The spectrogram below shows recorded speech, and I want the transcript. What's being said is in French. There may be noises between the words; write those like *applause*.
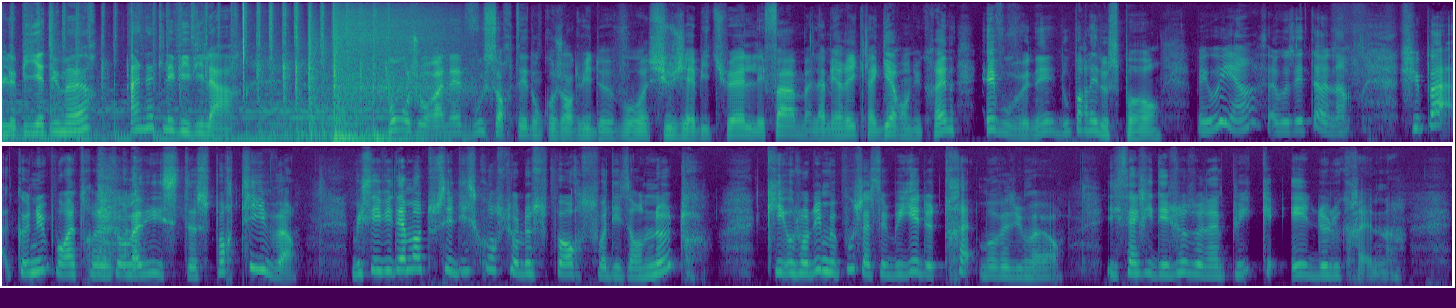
Le billet d'humeur, Annette Lévy-Villard. Bonjour Annette, vous sortez donc aujourd'hui de vos sujets habituels, les femmes, l'Amérique, la guerre en Ukraine, et vous venez nous parler de sport. Mais oui, hein, ça vous étonne. Hein. Je ne suis pas connue pour être journaliste sportive, mais c'est évidemment tous ces discours sur le sport soi-disant neutre qui aujourd'hui me poussent à ce billet de très mauvaise humeur. Il s'agit des Jeux olympiques et de l'Ukraine.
